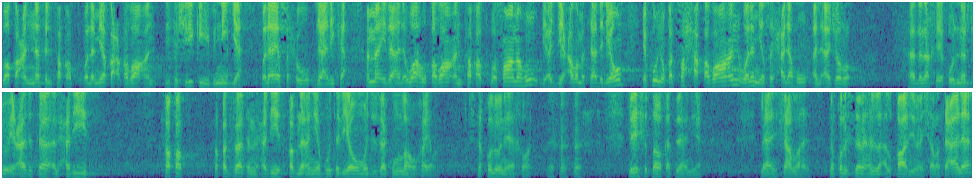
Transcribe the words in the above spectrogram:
وقع النفل فقط ولم يقع قضاء لتشريكه بالنية ولا يصح ذلك. أما إذا نواه قضاء فقط وصامه لأجل عظمة هذا اليوم يكون قد صح قضاء ولم يصح له الأجر. هذا الأخ يقول نرجو إعادة الحديث فقط فقد فاتنا الحديث قبل أن يفوت اليوم وجزاكم الله خيرا. إيش تقولون يا إخوان؟ ليش الطبقة الثانية؟ لا إن شاء الله نقول السنة القادمة إن شاء الله تعالى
